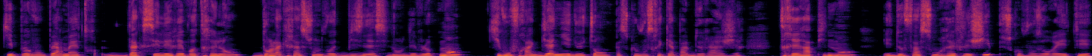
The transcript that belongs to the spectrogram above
qui peut vous permettre d'accélérer votre élan dans la création de votre business et dans le développement, qui vous fera gagner du temps parce que vous serez capable de réagir très rapidement et de façon réfléchie, puisque vous aurez été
